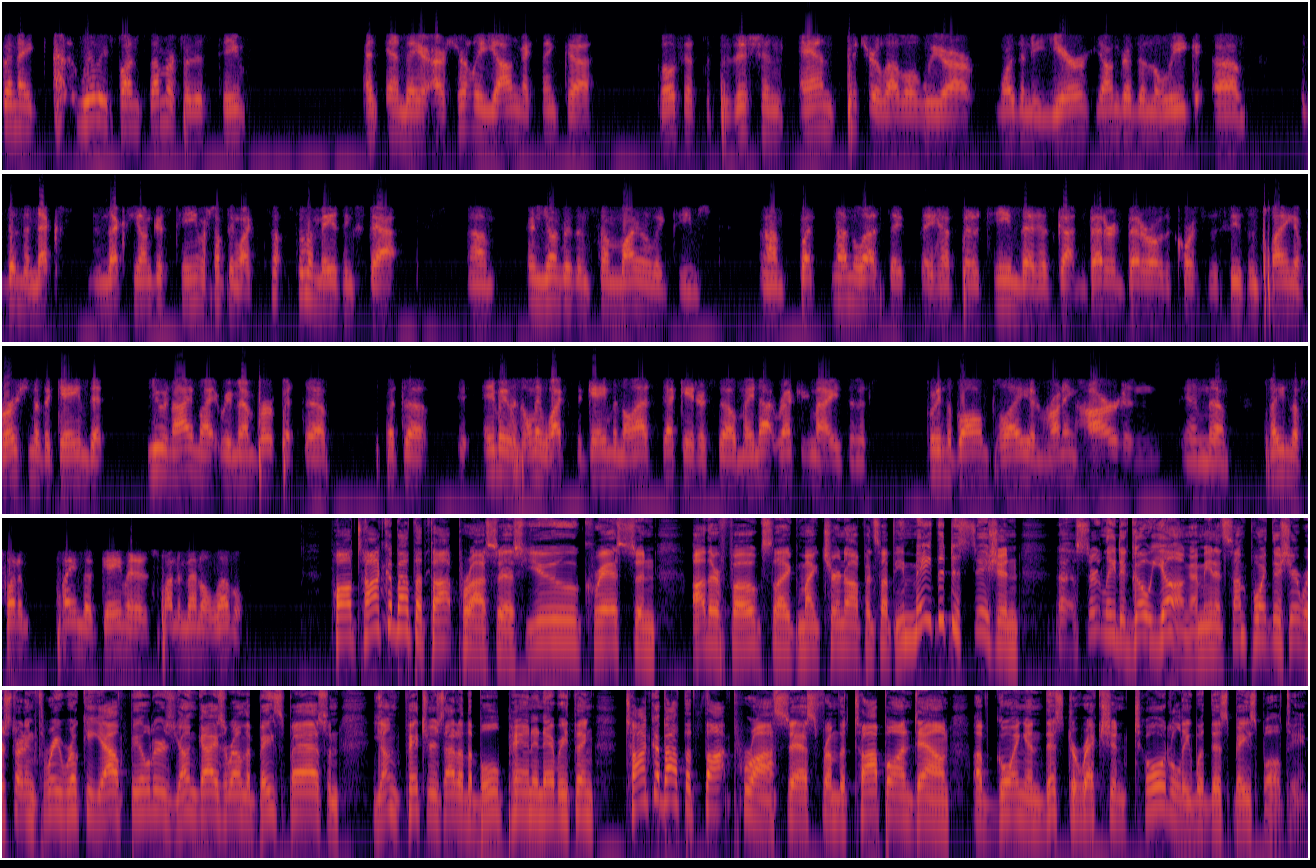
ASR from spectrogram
been a really fun summer for this team, and and they are certainly young. I think uh, both at the position and pitcher level, we are more than a year younger than the league, uh, than the next the next youngest team, or something like some, some amazing stat, um, and younger than some minor league teams. Um, but nonetheless, they they have been a team that has gotten better and better over the course of the season, playing a version of the game that you and I might remember, but uh, but uh, anybody who's only watched the game in the last decade or so may not recognize, and it's putting the ball in play and running hard and and uh, playing the fun playing the game at its fundamental level. Paul, talk about the thought process. You, Chris, and other folks like Mike Chernoff and stuff. You made the decision uh, certainly to go young. I mean, at some point this year, we're starting three rookie outfielders, young guys around the base pass, and young pitchers out of the bullpen and everything. Talk about the thought process from the top on down of going in this direction totally with this baseball team.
